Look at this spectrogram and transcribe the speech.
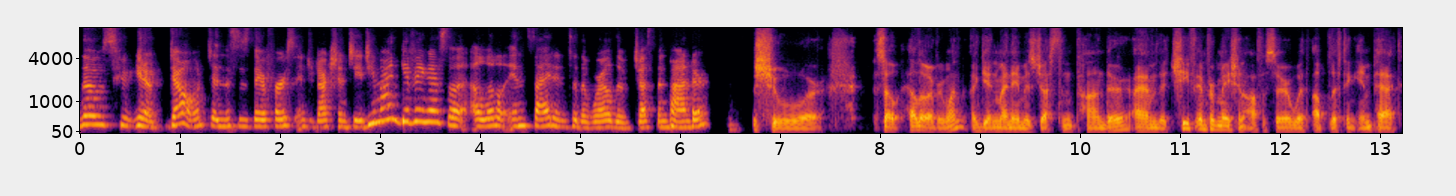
those who you know don't, and this is their first introduction to you, do you mind giving us a, a little insight into the world of Justin Ponder? Sure. So, hello, everyone. Again, my name is Justin Ponder. I am the Chief Information Officer with Uplifting Impact.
